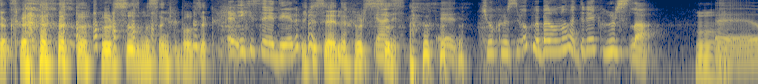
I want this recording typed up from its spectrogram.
olacak. Hırsız mısın gibi olacak. E, iki S diyelim. İki S'li hırsız. Yani evet, çok hırsım yok ve ben onu direkt hırsla Hmm. e,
